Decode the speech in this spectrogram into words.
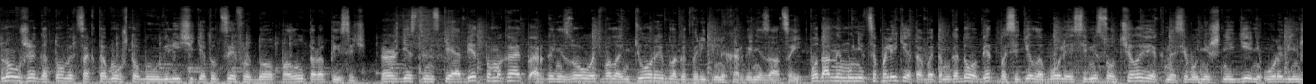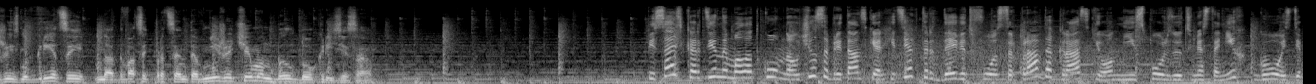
но уже готовятся к тому, чтобы увеличить эту цифру до полутора тысяч. Рождественский обед помогает организовывать волонтеры благотворительных организаций. По данным муниципалитета, в этом году обед посетило более 700 человек. На сегодняшний день уровень жизни в Греции на 20% ниже, чем он был до кризиса. Писать картины молотком научился британский архитектор Дэвид Фостер. Правда, краски он не использует, вместо них гвозди.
